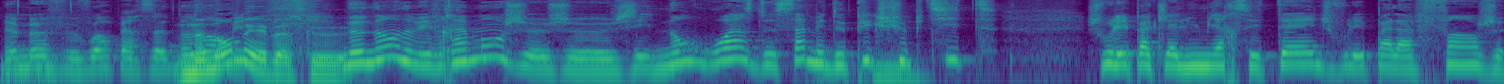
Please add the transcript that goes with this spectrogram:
La meuf veut voir personne. Non, non, mais parce que- Non, non, mais vraiment, je- je- j'ai une angoisse de ça, mais depuis que je suis Hmm. petite. Je voulais pas que la lumière s'éteigne, je voulais pas la fin. Je...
